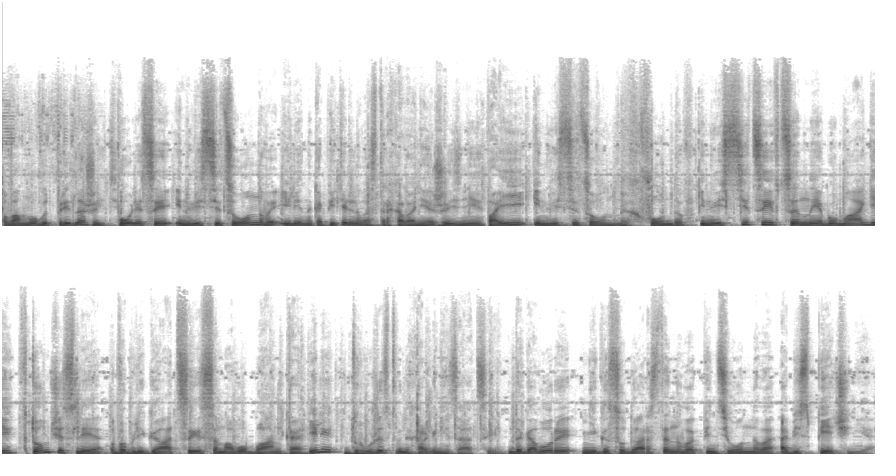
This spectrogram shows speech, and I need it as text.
вам могут предложить полисы инвестиционного или накопительного страхования жизни, паи инвестиционных фондов, инвестиции в ценные бумаги, в том числе в облигации самого банка или дружественных организаций, договоры негосударственного пенсионного обеспечения.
